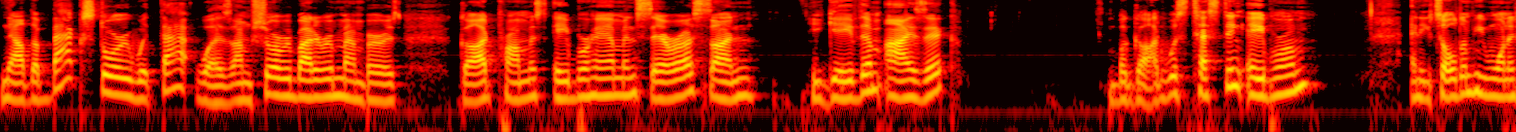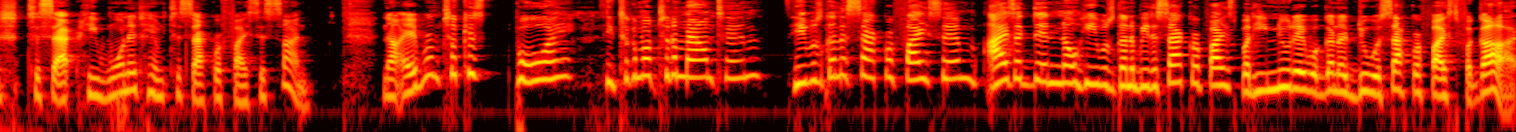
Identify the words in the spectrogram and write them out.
Now, the backstory with that was I'm sure everybody remembers God promised Abraham and Sarah a son. He gave them Isaac, but God was testing Abram and he told him he wanted to sac- he wanted him to sacrifice his son. Now Abram took his boy, he took him up to the mountain. He was going to sacrifice him. Isaac didn't know he was going to be the sacrifice, but he knew they were going to do a sacrifice for God.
